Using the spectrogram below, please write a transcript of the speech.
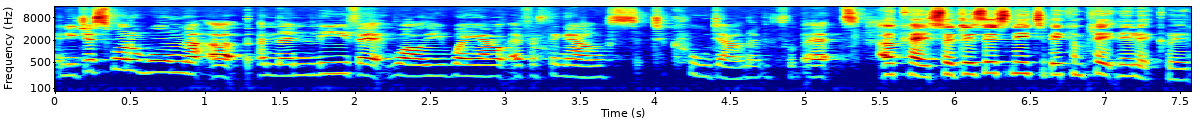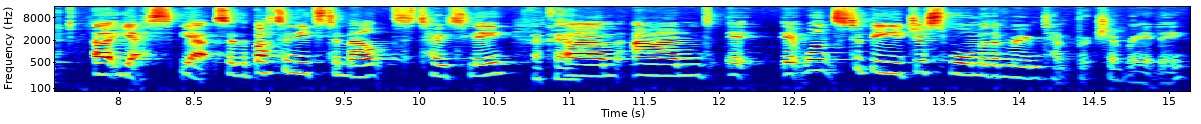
and you just want to warm that up and then leave it while you weigh out everything else to cool down a little bit. okay, so does this need to be completely liquid? Uh, yes, yeah. So the butter needs to melt totally. Okay. Um, and it, it wants to be just warmer than room temperature, really.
